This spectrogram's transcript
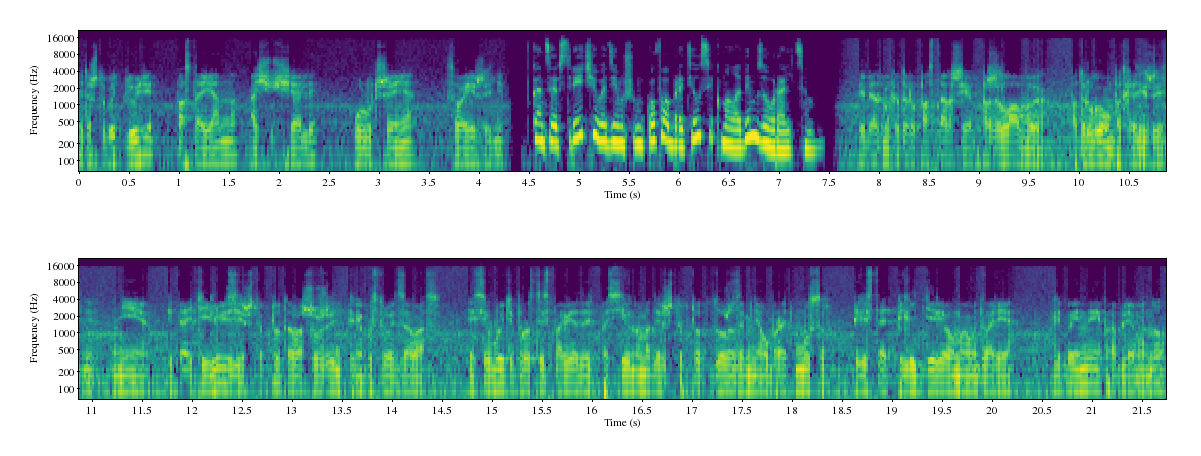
это чтобы люди постоянно ощущали улучшение своей жизни. В конце встречи Вадим Шумков обратился к молодым зауральцам. Ребятам, которые постарше, я пожелал бы по-другому подходить к жизни. Не питайте иллюзии, что кто-то вашу жизнь переобустроит за вас. Если вы будете просто исповедовать пассивную модель, что кто-то должен за меня убрать мусор, перестать пилить дерево в моем дворе, либо иные проблемы, ну,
